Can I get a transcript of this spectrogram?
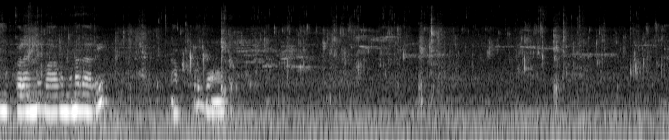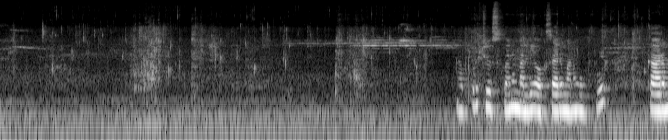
ముక్కలన్నీ బాగా మునగాలి. అప్పుడు బాగుంటుంది. అప్పుడు చూసుకొని మళ్ళీ ఒకసారి మనం ఉప్పు కారం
